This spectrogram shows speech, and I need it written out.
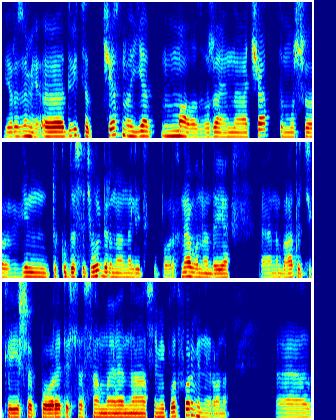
Я розумію. Е, дивіться, чесно, я мало зважаю на чат, тому що він таку досить вибірну аналітику поверхневу надає. Е, набагато цікавіше поритися саме на самій платформі нейрона. Е,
